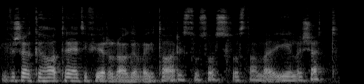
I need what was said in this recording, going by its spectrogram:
Vi försöker ha tre till fyra dagar vegetariskt hos oss, fast alla gillar kött.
